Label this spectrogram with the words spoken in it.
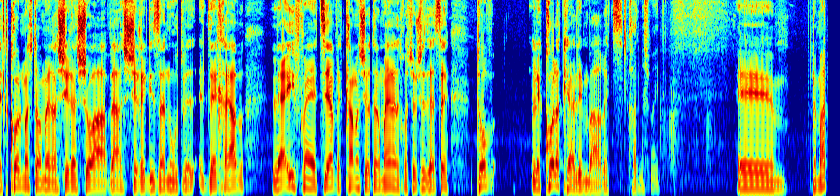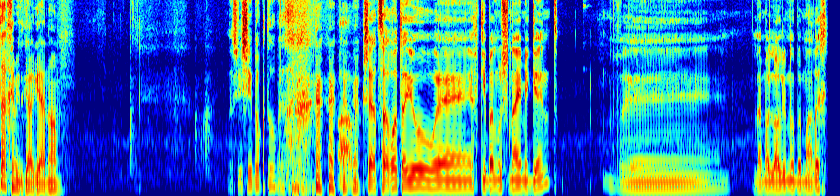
את כל מה שאתה אומר, השירי שואה והשירי גזענות, ואת זה חייב להעיף מהיציע וכמה שיותר מהר, אני חושב שזה יעשה טוב לכל הקהלים בארץ. חד משמעית. אה, למה אתה הכי מתגעגע, נועם? זה שישי באוקטובר. כשהצהרות היו אה, איך קיבלנו שניים מגנט, ולמה לא עלינו במערך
